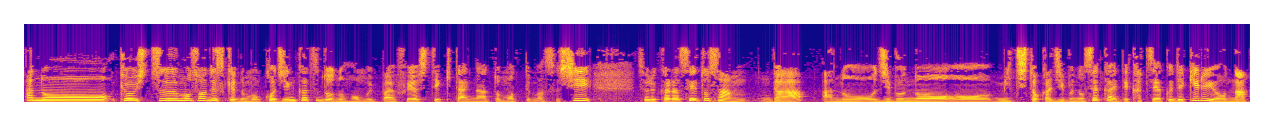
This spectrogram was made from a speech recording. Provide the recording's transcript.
あのー、教室もそうですけども、個人活動の方もいっぱい増やしていきたいなと思ってますし、それから生徒さんが、あのー、自分の道とか自分の世界で活躍できるような、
